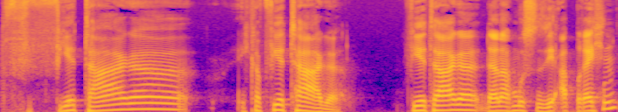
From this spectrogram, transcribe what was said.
vier Tage. Ich glaube vier Tage. Vier Tage, danach mussten sie abbrechen.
